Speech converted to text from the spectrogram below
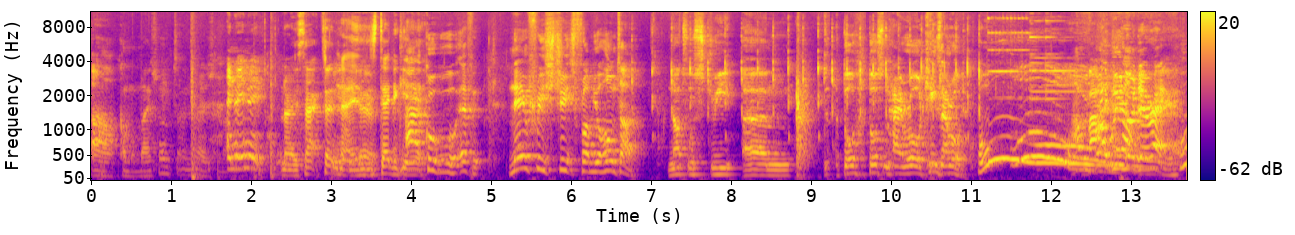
Ah, come on, man. It's one time. No, it's not. Anyway, anyway. No, it's that technically. Nah, he's technically Ah, here. cool, cool, cool. F it. Name three streets from your hometown. Nuttall Street, um, D- Daw- Dawson High Road, Kingsland Road. How do you know they're right? And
